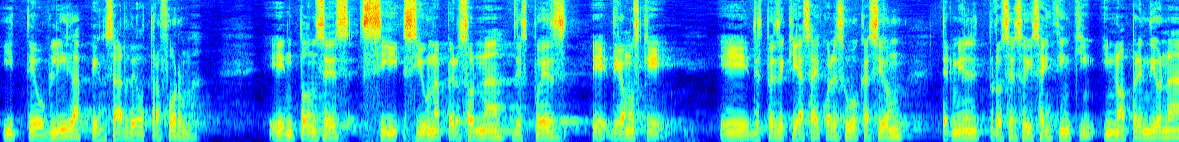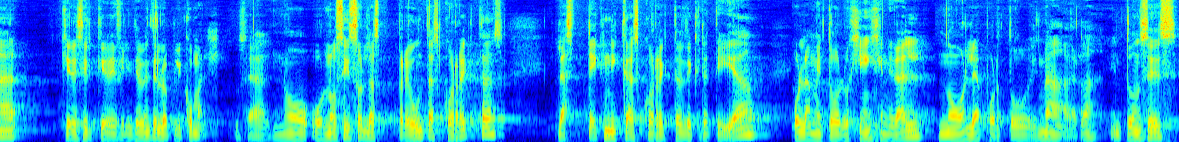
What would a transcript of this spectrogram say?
y te obliga a pensar de otra forma. Entonces, si, si una persona después, eh, digamos que eh, después de que ya sabe cuál es su vocación, termina el proceso de design thinking y no aprendió nada, quiere decir que definitivamente lo aplicó mal. O sea, no, o no se hizo las preguntas correctas, las técnicas correctas de creatividad o la metodología en general no le aportó en nada, ¿verdad? Entonces,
